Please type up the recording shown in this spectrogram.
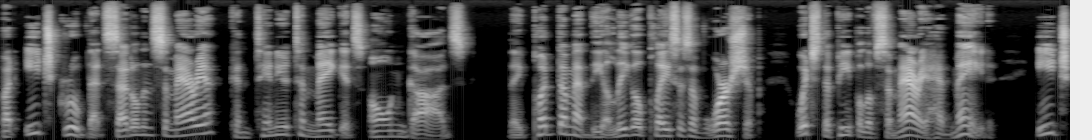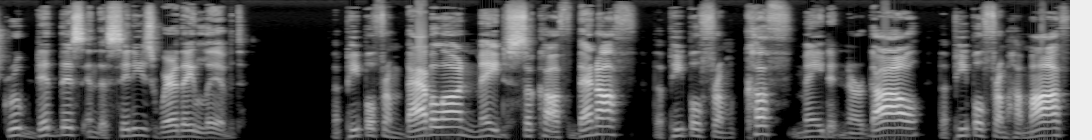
But each group that settled in Samaria continued to make its own gods. They put them at the illegal places of worship, which the people of Samaria had made. Each group did this in the cities where they lived. The people from Babylon made Succoth Benoth. The people from Cuth made Nergal. The people from Hamath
